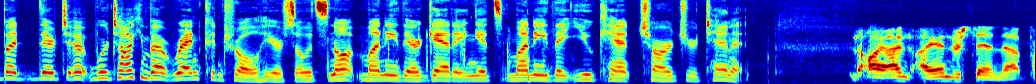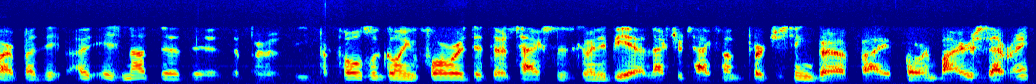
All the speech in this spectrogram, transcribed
but they're t- we're talking about rent control here, so it's not money they're getting; it's money that you can't charge your tenant. No, I, I understand that part, but the, uh, is not the, the, the, pr- the proposal going forward that the tax is going to be an extra tax on purchasing by, by foreign buyers? Is that right?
